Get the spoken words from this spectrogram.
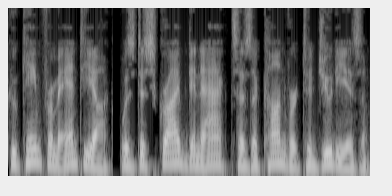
who came from Antioch, was described in Acts as a convert to Judaism.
